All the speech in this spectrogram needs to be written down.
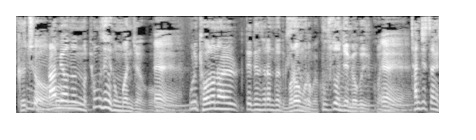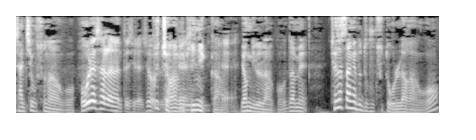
그렇죠. 음. 라면은 뭐 평생의 동반자고. 네. 우리 결혼할 때 된 사람들한테 뭐라고 물어봐요. 국수 언제 먹어줄 거냐. 네. 잔치상에 잔치국수 나오고. 오래 살라는 뜻이라죠. 그렇죠. 네. 기니까 명일 나고. 그다음에 제사상에도 국수 또 올라가고.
